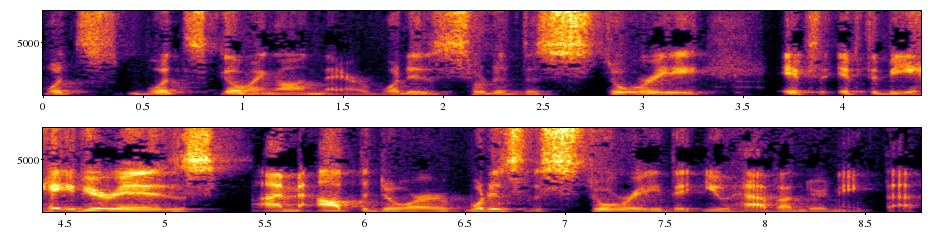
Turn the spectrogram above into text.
What's what's going on there? What is sort of the story? If if the behavior is I'm out the door, what is the story that you have underneath that?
